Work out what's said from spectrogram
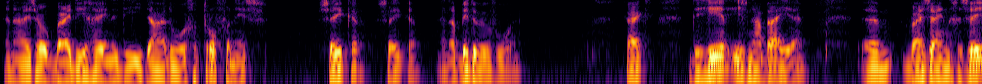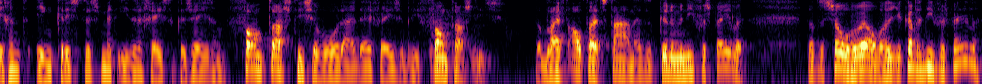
En hij is ook bij diegene die daardoor getroffen is. Zeker, zeker. En daar bidden we voor. Kijk, de Heer is nabij. Hè? Um, wij zijn gezegend in Christus met iedere geestelijke zegen. Fantastische woorden uit de Efezebrief. Fantastisch. Dat blijft altijd staan. Hè? Dat kunnen we niet verspelen. Dat is zo geweldig. Je kan het niet verspelen.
